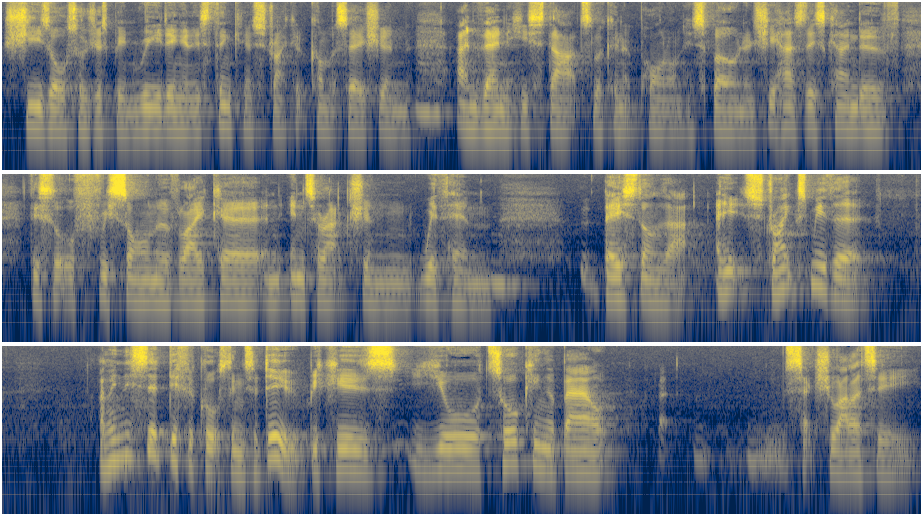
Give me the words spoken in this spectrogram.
she's also just been reading and is thinking of striking up conversation, mm. and then he starts looking at porn on his phone, and she has this kind of this little frisson of like a, an interaction with him mm. based on that, and it strikes me that. I mean, this is a difficult thing to do because you're talking about sexuality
